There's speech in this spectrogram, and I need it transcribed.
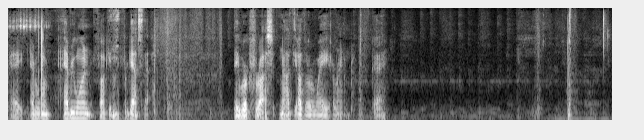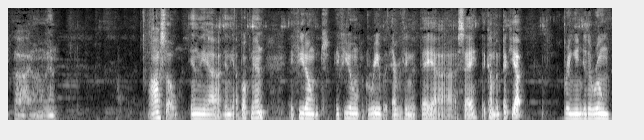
Okay, everyone everyone fucking forgets that. They work for us, not the other way around. Okay. Uh, I don't know, man. Also, in the uh, in the uh, book, man, if you don't if you don't agree with everything that they uh, say, they come and pick you up, bring you into the room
